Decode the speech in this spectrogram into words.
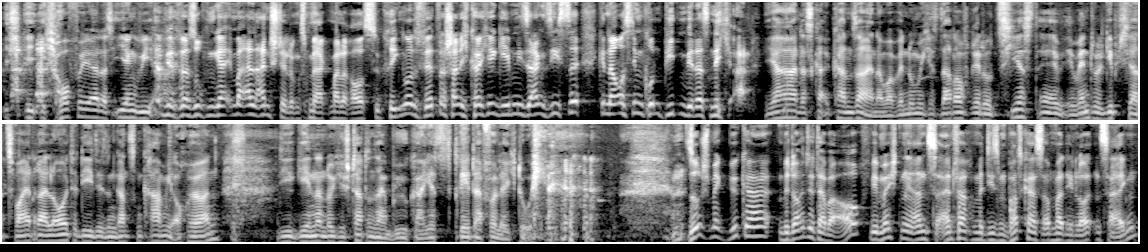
ich, ich hoffe ja, dass irgendwie. Ja, wir versuchen ja immer Alleinstellungsmerkmale rauszukriegen und es wird wahrscheinlich Köche geben, die sagen, siehste, genau aus dem Grund bieten wir das nicht an. Ja, das kann, kann sein, aber wenn du mich jetzt darauf reduzierst, äh, eventuell gibt es ja zwei, drei Leute, die diesen ganzen Kram hier auch hören, die gehen dann durch die Stadt und sagen, Büker, jetzt dreht er völlig durch. So schmeckt Büker bedeutet aber auch, wir möchten uns einfach mit diesem Podcast auch mal den Leuten zeigen,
